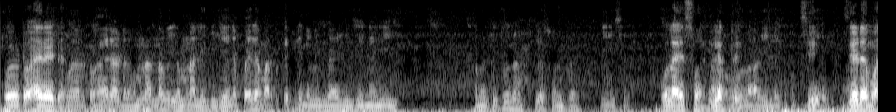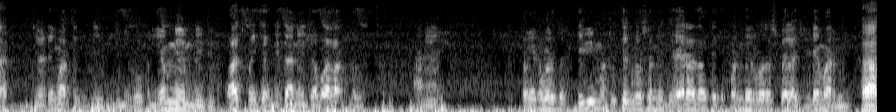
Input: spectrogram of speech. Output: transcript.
ટોયોટો હાઈ રાઇડર ટોયોટો હાઈરાઈડર હમણાં નવી હમણાં લીધી છે. એને પહેલા મારે કેટલી નવી ગાડી છે ને એ તમે કીધું ને યશવંતભાઈ એ છે. Ola S one electric Ola electric ઝેડએમઆર. જેડીમાં તો મેં રોકડી. એમને એમ લીધી પાંચ પૈસા દીધા નહીં જવા લાગતો. અને તમે ખબર છે ટીવીમાં ઋતિક રોશનની જાહેરાત આવતી હતી પંદર વર્ષ પહેલા જેડેમારની હા.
